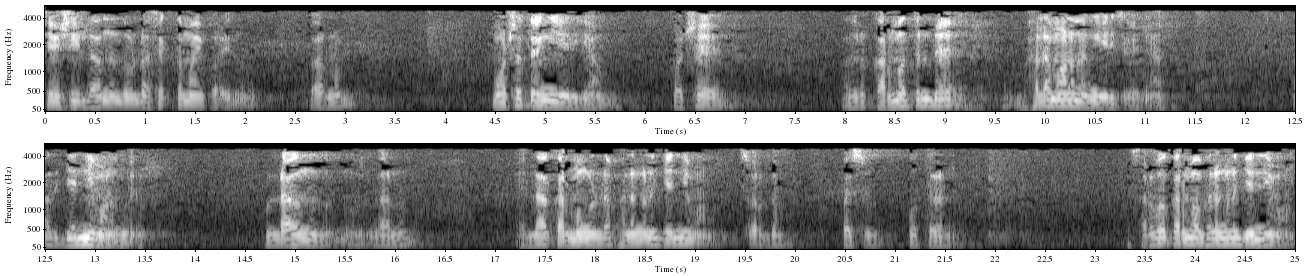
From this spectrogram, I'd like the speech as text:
ശേഷിയില്ല എന്നെന്തുകൊണ്ട് അശക്തമായി പറയുന്നത് കാരണം മോക്ഷത്തെ അംഗീകരിക്കാം പക്ഷേ അതൊരു കർമ്മത്തിന്റെ ഫലമാണെന്ന് അംഗീകരിച്ചു കഴിഞ്ഞാൽ അത് ജന്യമാണെന്ന് വരും. ഉണ്ടാകുന്നത് കാരണം എല്ലാ കർമ്മങ്ങളുടെ ഫലങ്ങളും ജന്യമാണ്. സ്വർഗം പശു പുത്രൻ. സർവകർമ്മഫലങ്ങളും ജന്യമാണ്.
